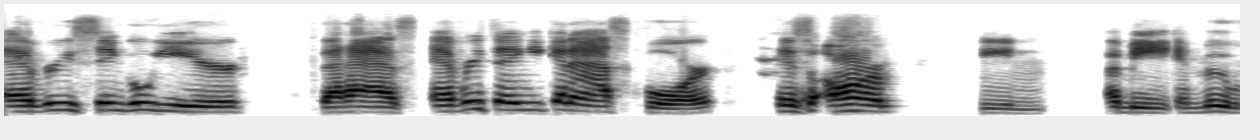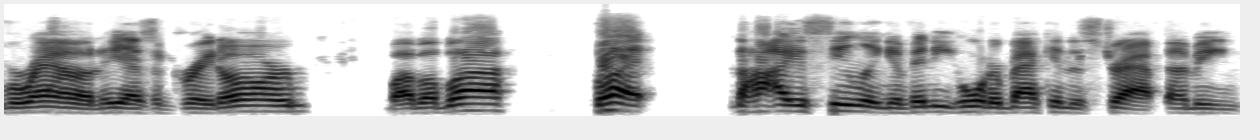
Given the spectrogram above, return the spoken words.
every single year that has everything you can ask for. His arm, I mean, I mean, he can move around. He has a great arm. Blah blah blah. But the highest ceiling of any quarterback in this draft. I mean,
